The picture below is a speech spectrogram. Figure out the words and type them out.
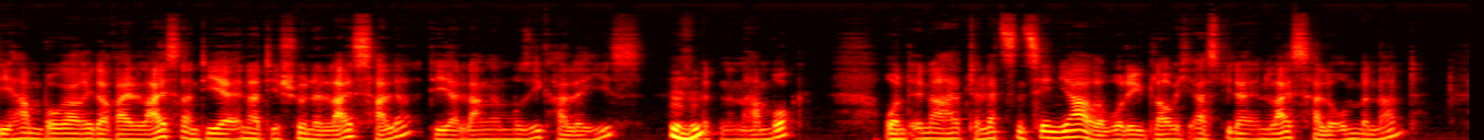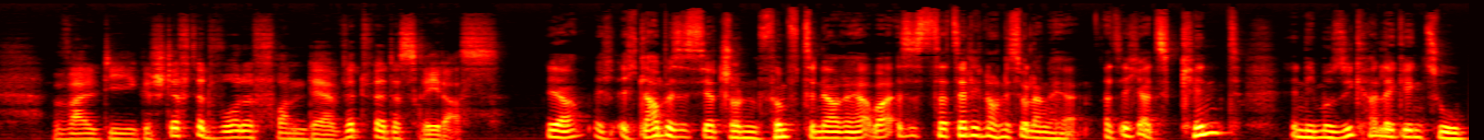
Die Hamburger Reederei Leis, an die erinnert die schöne Leishalle, die ja lange Musikhalle hieß, mhm. mitten in Hamburg. Und innerhalb der letzten zehn Jahre wurde die, glaube ich, erst wieder in Leishalle umbenannt, weil die gestiftet wurde von der Witwe des Reders. Ja, ich, ich glaube, es ist jetzt schon 15 Jahre her, aber es ist tatsächlich noch nicht so lange her. Als ich als Kind in die Musikhalle ging zu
